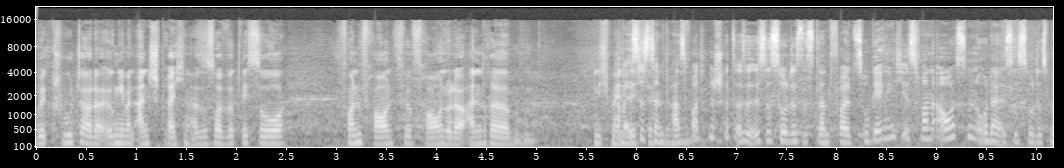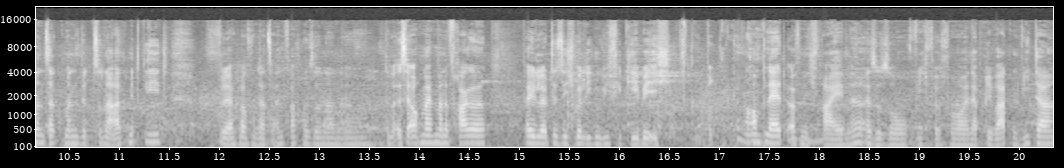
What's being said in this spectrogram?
Recruiter oder irgendjemand ansprechen. Also es soll wirklich so von Frauen für Frauen oder andere nicht Aber männliche. ist es dann passwortgeschützt? Also ist es so, dass es dann voll zugänglich ist von außen oder ist es so, dass man sagt, man wird so eine Art Mitglied? Vielleicht auf eine ganz einfache, sondern äh, ist ja auch manchmal eine Frage, weil die Leute sich überlegen, wie viel gebe ich Genau. komplett öffentlich frei, ne? Also so wie für von meiner privaten Vita,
